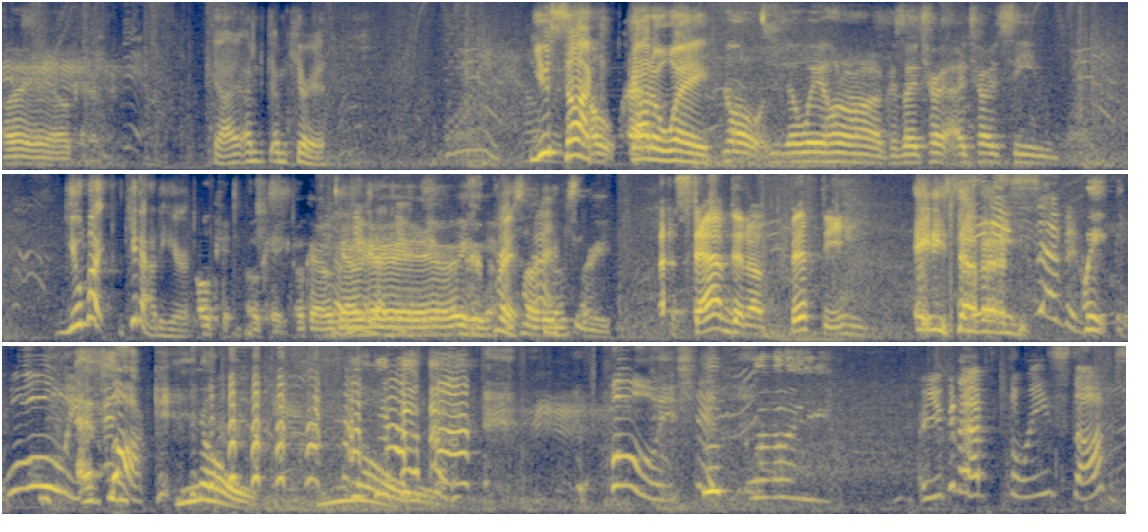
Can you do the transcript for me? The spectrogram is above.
oh yeah, yeah, okay. Yeah, I- I'm, I'm curious. You mean, how You much? suck. Oh. Got away. No, no, wait, hold on, hold on, because I tried, I tried seeing. You might get out of here. Okay, okay, okay, okay, No, okay, you got okay, okay, okay, okay. I'm sorry, I'm sorry. That stabbed at a 50. 87. 87! Wait, Holy Evan- fuck! No, no. Holy shit! Are you gonna have three stocks?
